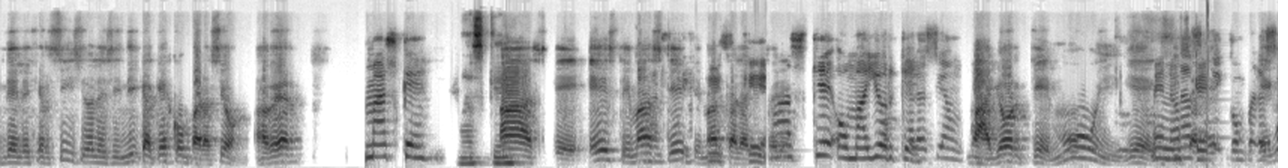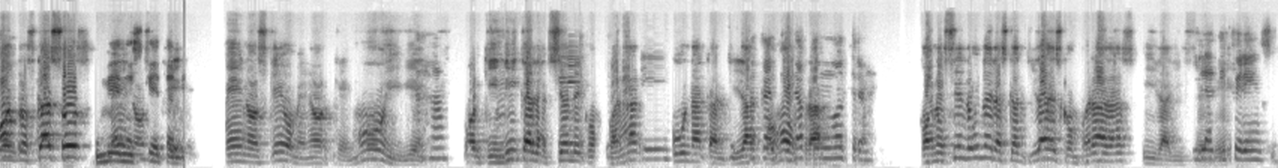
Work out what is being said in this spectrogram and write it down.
del ejercicio les indica que es comparación? A ver, Más que. Más que. Más que. Este más, que, te marca la diferencia. Más que o mayor que. Comparación. Mayor que. Muy bien. Menos Más que. que En otros casos, Menos que también. Menos que o menor que. Muy bien. Ajá. Porque indica la acción de comparar una cantidad, La cantidad con otra, con otra. Conociendo una de las cantidades comparadas y la Y la diferencia.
